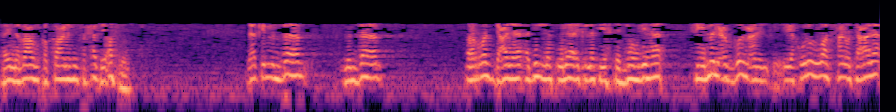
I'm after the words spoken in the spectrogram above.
فإن بعضهم قد طعن في صحته أصلا. لكن من باب من باب الرد على أدلة أولئك التي يحتجون بها في منع الظلم عن يقولون الله سبحانه وتعالى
